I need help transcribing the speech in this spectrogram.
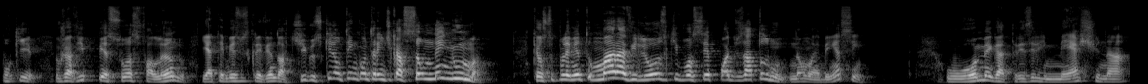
Porque eu já vi pessoas falando e até mesmo escrevendo artigos que não tem contraindicação nenhuma, que é um suplemento maravilhoso que você pode usar todo mundo. Não é bem assim. O ômega 3 ele mexe na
